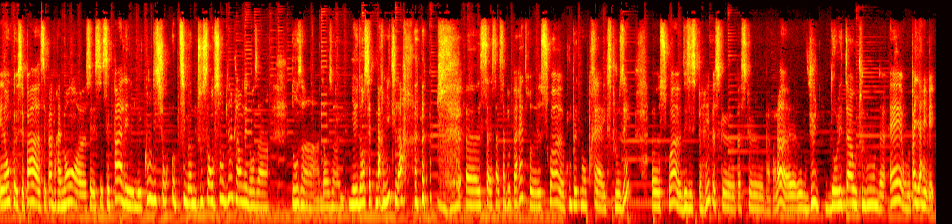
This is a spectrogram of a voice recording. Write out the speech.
Et donc, euh, c'est pas, c'est pas vraiment, euh, c'est pas les, conditions optimum. Tout ça, on sent bien que là, on est dans un, dans un, dans un, il y a dans cette marmite là. Euh, ça, ça, peut paraître soit complètement prêt à exploser, soit désespéré parce que, parce que, bah voilà, vu dans l'état où tout le monde est, on ne va pas y arriver.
